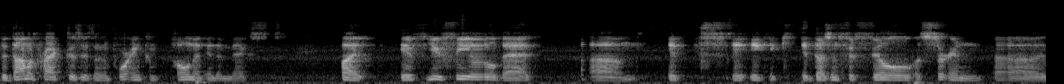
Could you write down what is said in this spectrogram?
the Dhamma practice is an important component in the mix. But if you feel that um, it, it, it, doesn't fulfill a certain uh,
